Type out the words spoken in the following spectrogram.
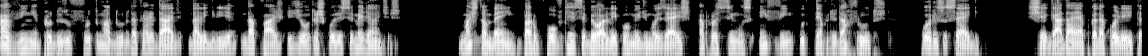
a vinha produz o fruto maduro da caridade, da alegria, da paz e de outras coisas semelhantes. Mas também, para o povo que recebeu a lei por meio de Moisés, aproxima-se, enfim, o tempo de dar frutos. Por isso segue. Chegada a época da colheita,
